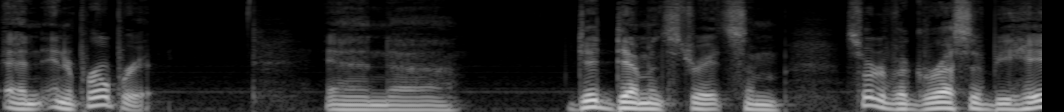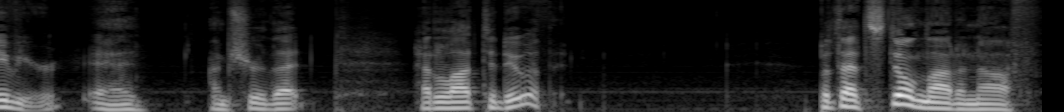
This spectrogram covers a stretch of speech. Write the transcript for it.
and inappropriate and uh, did demonstrate some sort of aggressive behavior. And I'm sure that had a lot to do with it. But that's still not enough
